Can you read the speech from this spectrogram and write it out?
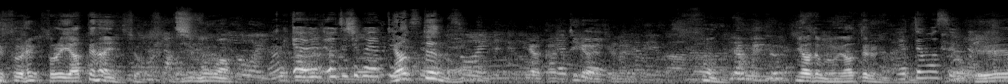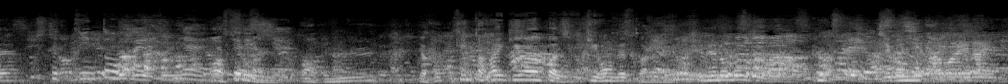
いそれそれやってないんでしょ。自分は。ん？いや私がやってるんですよ。やってんの？そう。いやがっちりはやってないそう。なのいやでもやってるんややってますよ。へえ腹筋と背筋ねやあってるよそうなんだ。ねあうんいや腹筋と背筋はやっぱり基本ですからね。締めの文句は自分に甘えない。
